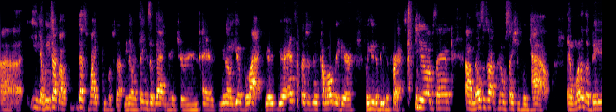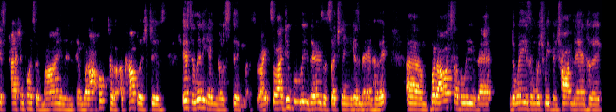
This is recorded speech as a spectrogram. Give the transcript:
uh, you know, we talk about that's white people stuff, you know, and things of that nature. And and you know, you're black. Your your ancestors didn't come over here for you to be depressed. you know what I'm saying? Um, those are the conversations we have. And one of the biggest passion points of mine, and, and what I hope to accomplish is is delineating those stigmas, right? So I do believe there is a such thing as manhood, um, but I also believe that the ways in which we've been taught manhood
